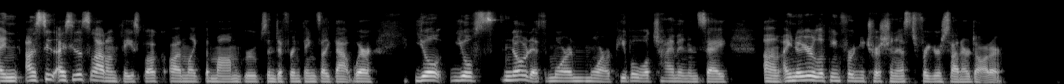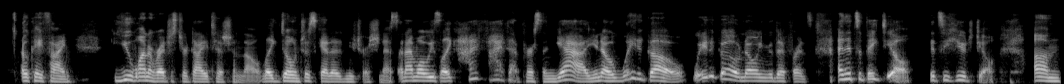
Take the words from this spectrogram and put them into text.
and I see I see this a lot on Facebook on like the mom groups and different things like that where you'll you'll notice more and more people will chime in and say um, I know you're looking for a nutritionist for your son or daughter okay, fine. You want a registered dietitian though. Like, don't just get a nutritionist. And I'm always like, high five that person. Yeah, you know, way to go, way to go, knowing the difference. And it's a big deal. It's a huge deal. Um,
